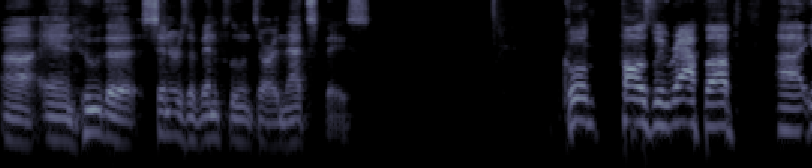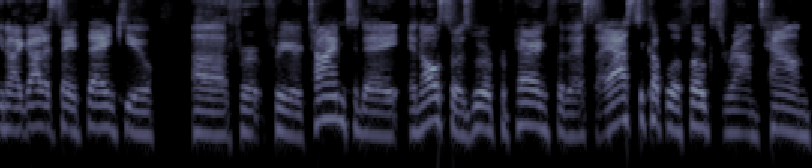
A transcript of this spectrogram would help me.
Uh, and who the centers of influence are in that space. Cool, Paul. As we wrap up, uh, you know, I got to say thank you uh, for for your time today, and also as we were preparing for this, I asked a couple of folks around town,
